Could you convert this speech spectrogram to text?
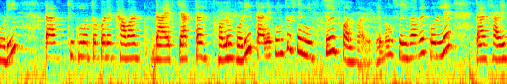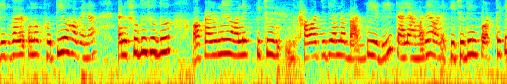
করি, তার ঠিকমতো করে খাবার ডায়েট চার্টটা ফলো করি, তাহলে কিন্তু সে নিশ্চয়ই ফল পাবে এবং সেইভাবে করলে তার শারীরিকভাবে কোনো ক্ষতিও হবে না। কারণ শুধু শুধু অকারণে অনেক কিছু খাবার যদি আমরা বাদ দিয়ে দিই, তাহলে আমাদের অনেক কিছুদিন পর থেকে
